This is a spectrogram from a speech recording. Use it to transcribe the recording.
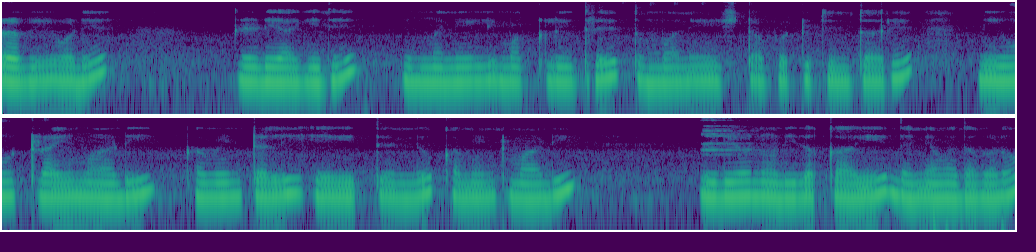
ರವೆ ವಡೆ ರೆಡಿಯಾಗಿದೆ ನಿಮ್ಮ ಮನೆಯಲ್ಲಿ ಮಕ್ಕಳಿದ್ದರೆ ತುಂಬಾ ಇಷ್ಟಪಟ್ಟು ತಿಂತಾರೆ. ನೀವು ಟ್ರೈ ಮಾಡಿ ಕಮೆಂಟಲ್ಲಿ ಹೇಗಿತ್ತೆಂದು ಕಮೆಂಟ್ ಮಾಡಿ. ವಿಡಿಯೋ ನೋಡಿದ್ದಕ್ಕಾಗಿ ಧನ್ಯವಾದಗಳು.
